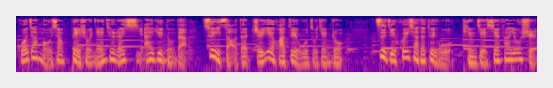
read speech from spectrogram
国家某项备受年轻人喜爱运动的最早的职业化队伍组建中，自己麾下的队伍凭借先发优势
